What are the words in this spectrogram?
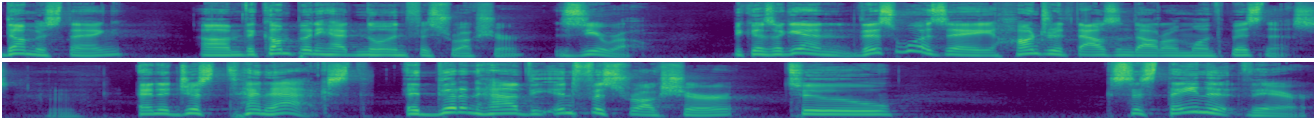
dumbest thing, um, the company had no infrastructure, zero. Because again, this was a hundred thousand dollar a month business, and it just 10x. It didn't have the infrastructure to sustain it there,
